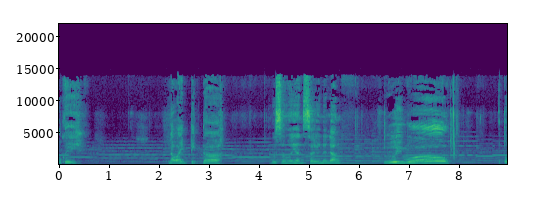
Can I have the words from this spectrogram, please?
Okay. Now I pick the... Gusto mo yan, sa'yo na lang. Uy, wow! Ito,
